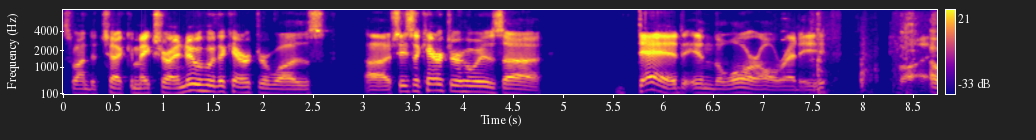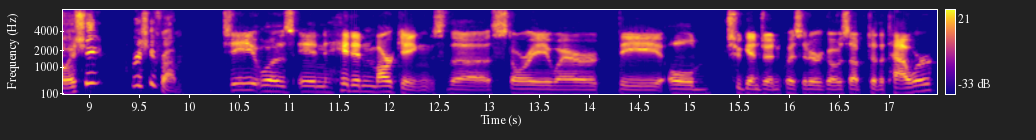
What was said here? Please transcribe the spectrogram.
Just wanted to check and make sure I knew who the character was. Uh, she's a character who is uh, dead in the lore already. But Oh, is she? Where's she from? she was in Hidden Markings, the story where the old Shugenja Inquisitor goes up to the tower.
